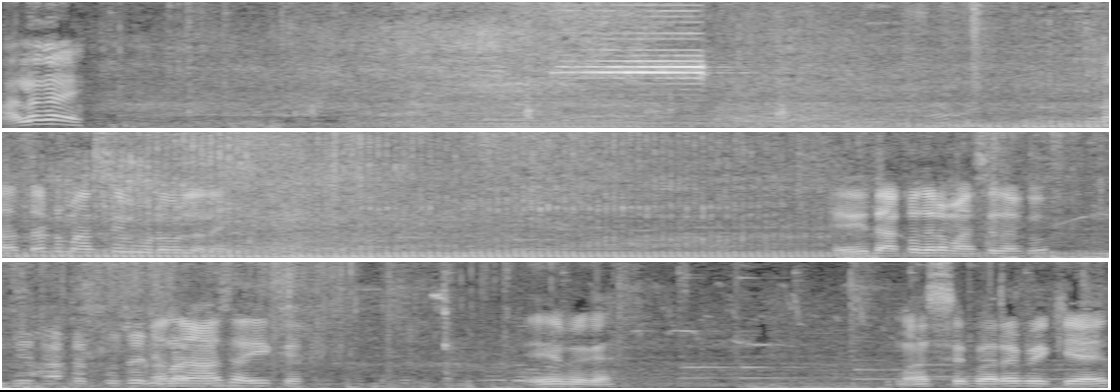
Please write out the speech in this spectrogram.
आला काय? सात आठ मासे उडवलं नाही. हे दाखव जरा मासे दाखव. असा एक हे बघा. मासे बऱ्यापैकी आहेत.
